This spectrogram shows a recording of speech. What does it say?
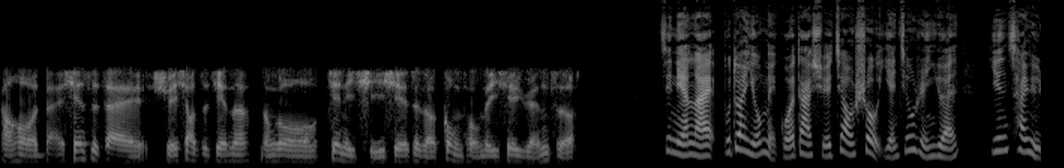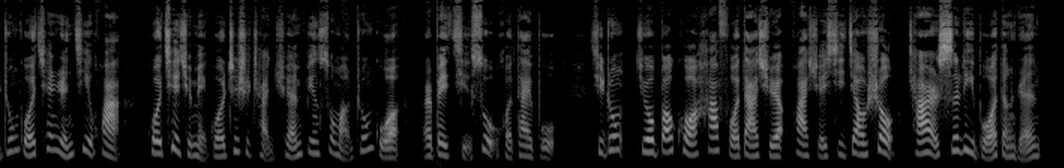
然后在先是在学校之间呢，能够建立起一些这个共同的一些原则。近年来，不断有美国大学教授、研究人员因参与中国千人计划或窃取美国知识产权并送往中国而被起诉或逮捕，其中就包括哈佛大学化学系教授查尔斯·利伯等人。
